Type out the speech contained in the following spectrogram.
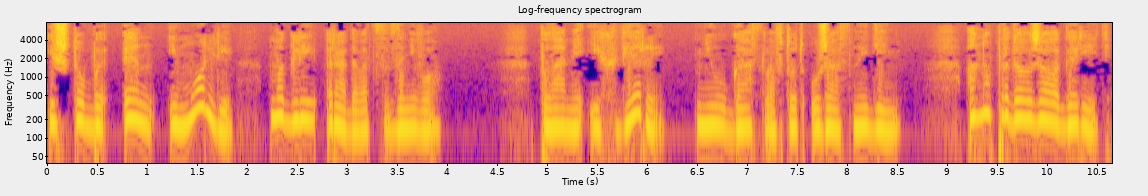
и чтобы Энн и Молли могли радоваться за него. Пламя их веры не угасло в тот ужасный день. Оно продолжало гореть.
